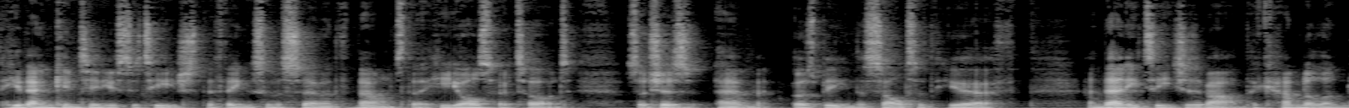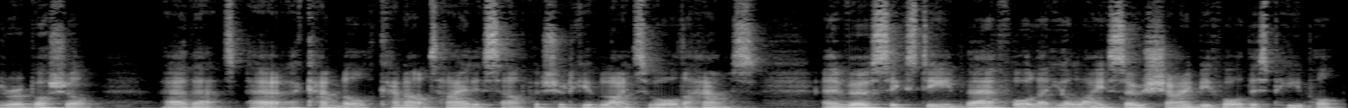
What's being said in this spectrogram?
he then continues to teach the things from the Sermon on the Mount that he also taught, such as um, us being the salt of the earth. And then he teaches about the candle under a bushel, uh, that uh, a candle cannot hide itself but should give light to all the house. And in verse 16, therefore let your light so shine before this people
